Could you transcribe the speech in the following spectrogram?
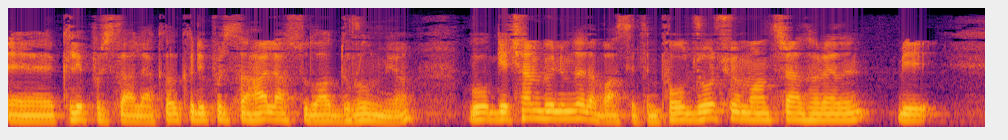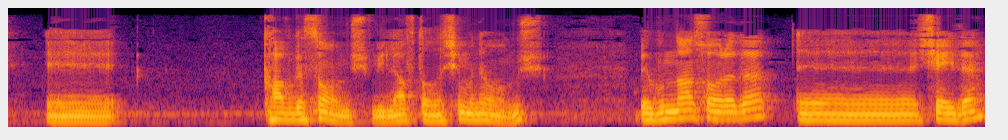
Ee, Clippers'la alakalı. Clippers'ta hala sular durulmuyor. Bu geçen bölümde de bahsettim. Paul George ve Montreal Harrell'in bir e, kavgası olmuş. Bir laf dalaşı mı ne olmuş. Ve bundan sonra da e, şeyde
